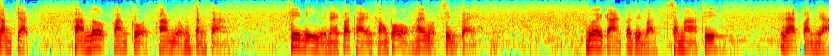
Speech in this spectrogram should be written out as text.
กำจัดความโลภความโกรธความหลงต่างๆ ที่มีอยู่ในพระทัยของพระองค์ให้หมดสิ้นไป ด้วยการปฏิบัติสมาธิและปัญญา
